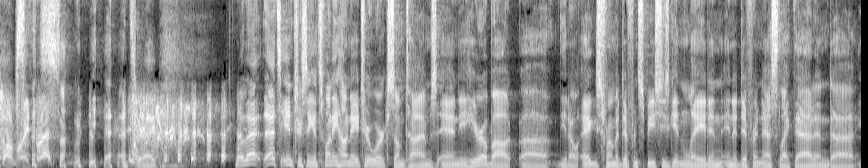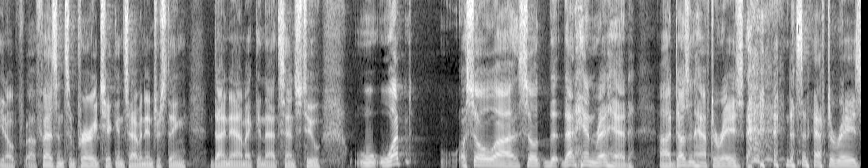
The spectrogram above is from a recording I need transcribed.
some right, Brad. Some- yeah, that's right. well, that that's interesting. It's funny how nature works sometimes, and you hear about uh, you know eggs from a different species getting laid in in a different nest like that, and uh, you know uh, pheasants and prairie chickens have an interesting dynamic in that sense too. What so uh, so th- that hen redhead. Uh, doesn't have to raise doesn't have to raise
